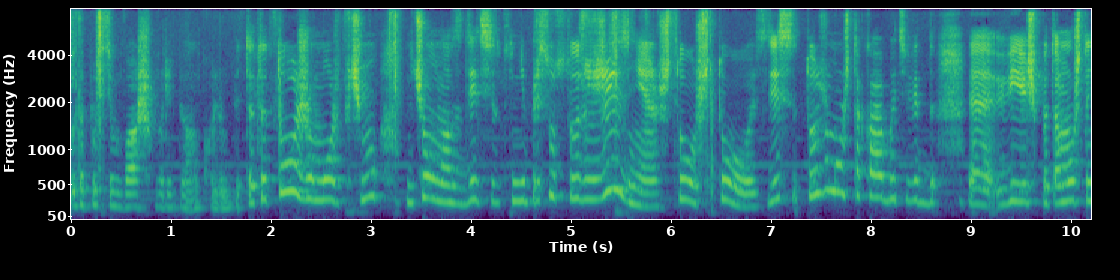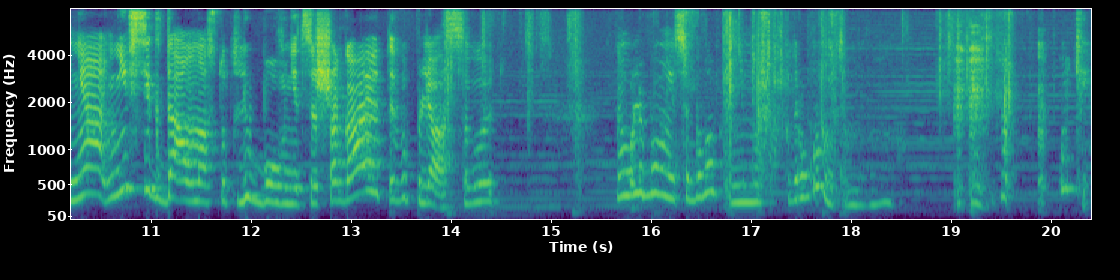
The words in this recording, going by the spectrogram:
допустим, вашего ребенка любит. Это тоже может. Почему? Ну что, у нас дети не присутствуют в жизни? Что, что? Здесь тоже может такая быть вид, э, вещь, потому что не, не всегда у нас тут любовницы шагают и выплясывают. Ну, любовница была немножко по-другому там. Ну, окей.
